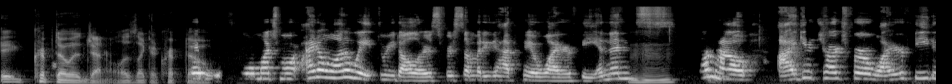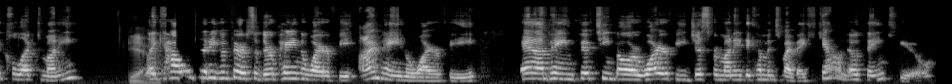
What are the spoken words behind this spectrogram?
it, crypto in general is like a crypto it's so much more i don't want to wait three dollars for somebody to have to pay a wire fee and then mm-hmm. somehow i get charged for a wire fee to collect money yeah. Like, how is that even fair? So they're paying the wire fee. I'm paying the wire fee. And I'm paying $15 wire fee just for money to come into my bank account. No, thank you.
